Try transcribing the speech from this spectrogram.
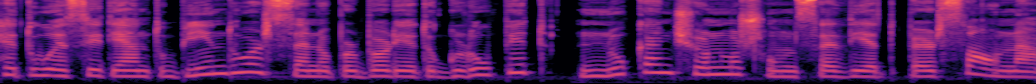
Hetuesit janë të bindur se në përbërje të grupit nuk kanë qenë më shumë se dhjetë persona.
